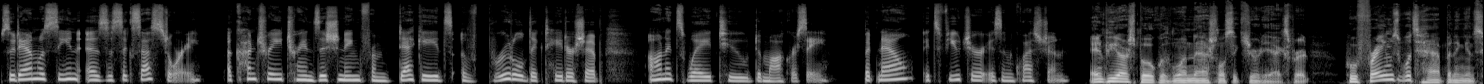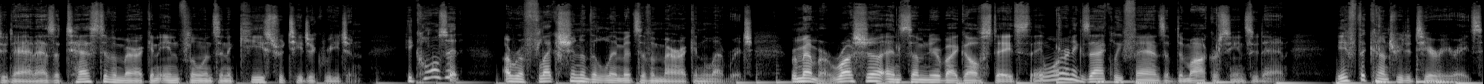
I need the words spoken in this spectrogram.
Sudan was seen as a success story, a country transitioning from decades of brutal dictatorship on its way to democracy. But now its future is in question. NPR spoke with one national security expert who frames what's happening in Sudan as a test of American influence in a key strategic region. He calls it a reflection of the limits of American leverage. Remember, Russia and some nearby Gulf states, they weren't exactly fans of democracy in Sudan. If the country deteriorates,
